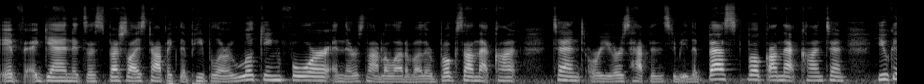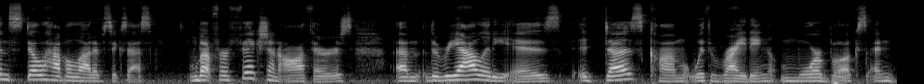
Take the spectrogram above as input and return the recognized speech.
if again it's a specialized topic that people are looking for and there's not a lot of other books on that content or yours happens to be the best book on that content, you can still have a lot of success. But for fiction authors, um, the reality is it does come with writing more books and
